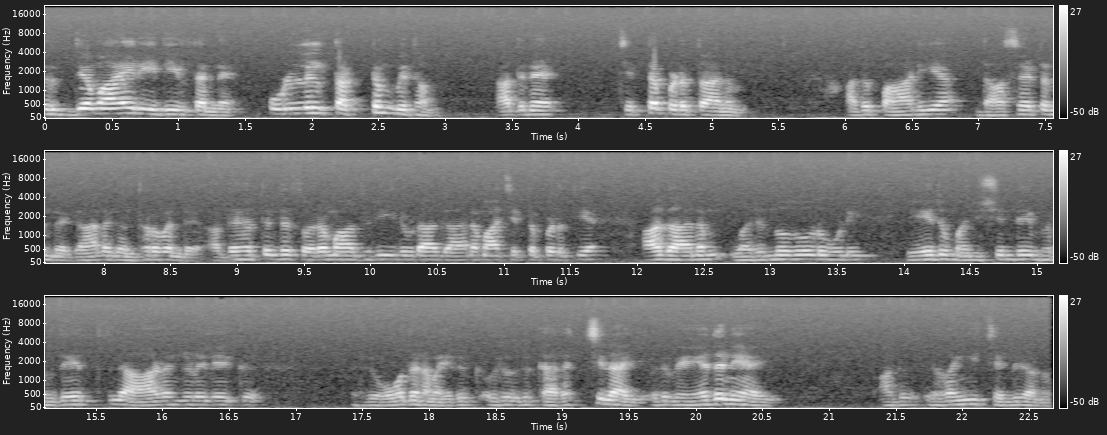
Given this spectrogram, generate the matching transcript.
ഹൃദ്യമായ രീതിയിൽ തന്നെ ഉള്ളിൽ തട്ടും വിധം അതിനെ ചിട്ടപ്പെടുത്താനും അത് പാടിയ ദാസേട്ടന്റെ ഗാനഗന്ധർവന്റെ അദ്ദേഹത്തിന്റെ സ്വരമാധുരിയിലൂടെ ആ ഗാനം ആ ചിട്ടപ്പെടുത്തിയ ആ ഗാനം വരുന്നതോടുകൂടി ഏത് മനുഷ്യന്റെയും ഹൃദയത്തിന്റെ ആഴങ്ങളിലേക്ക് രോദനമായി ഒരു ഒരു ഒരു കരച്ചിലായി ഒരു വേദനയായി അത് ഇറങ്ങി ചെല്ലുകയാണ്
